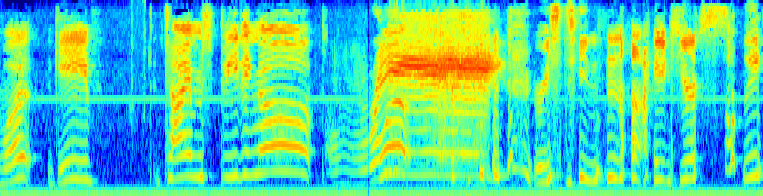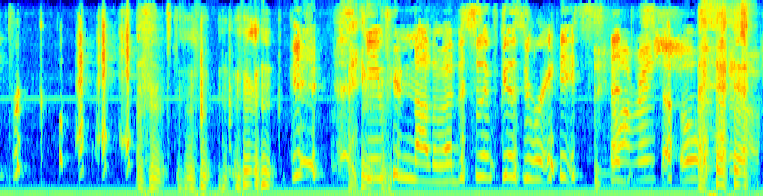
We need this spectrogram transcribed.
What? Gabe? Time speeding up! Race! Reese denied your sleep request! Gabe, you're not allowed to sleep because Ray said Not race. so. I've had enough.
